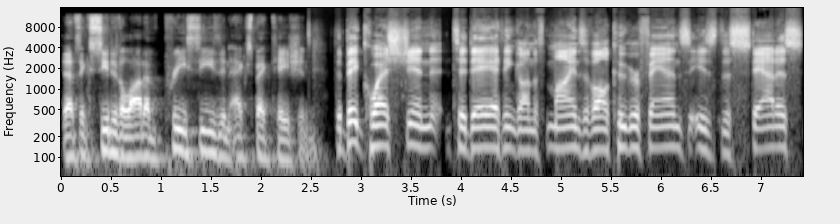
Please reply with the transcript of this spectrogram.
that's exceeded a lot of preseason expectation. The big question today, I think, on the minds of all Cougar fans is the status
